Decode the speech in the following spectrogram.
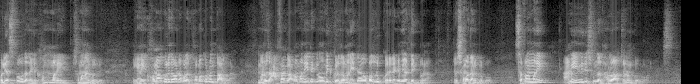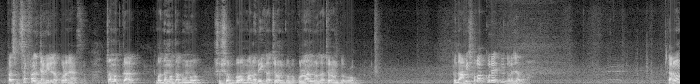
হলিয়াসফাও তাদেরকে মানে সমাধান করবে। এখানে ক্ষমা করে দেওয়াটা বলে, ক্ষমা করবেন তো আল্লাহ। মানুষ আফা গাফা মানে এটাকে অমিট করে দেওয়া মানে এটা ওভারলুক করে, এটাকে আমি আর দেখব না। এটা সমাধান করব। সাফান মানে আমি নিজের সুন্দর ভালো আচরণ করব। ফার্স্ট সাফাল জামিল, এটা কোরআনে আছে। চমৎকার, বদন্যতাপূর্ণ, সুসভ্য, মানবিক আচরণ করব, কল্যাণমূলক আচরণ করব। কিন্তু আমি স্বভাব করে একটু দূরে যাব না। কারণ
